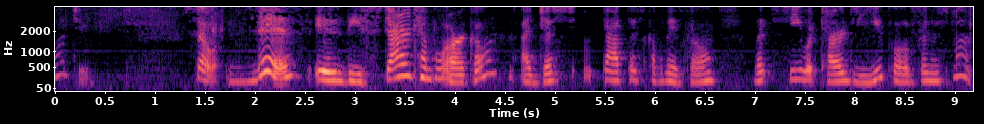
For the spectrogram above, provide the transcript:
want to. So, this is the Star Temple Oracle. I just got this a couple days ago. Let's see what cards you pulled for this month.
